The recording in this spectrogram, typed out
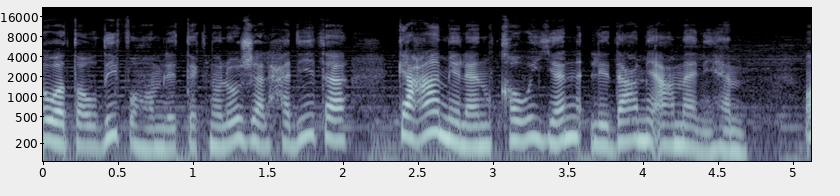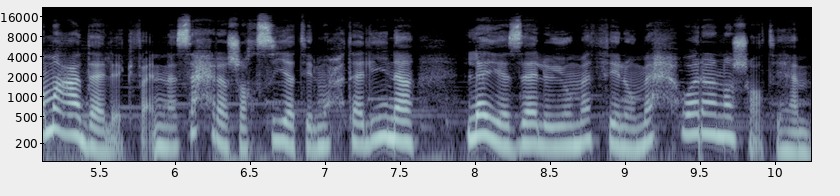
هو توظيفهم للتكنولوجيا الحديثة كعامل قوي لدعم أعمالهم. ومع ذلك فإن سحر شخصية المحتالين لا يزال يمثل محور نشاطهم.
